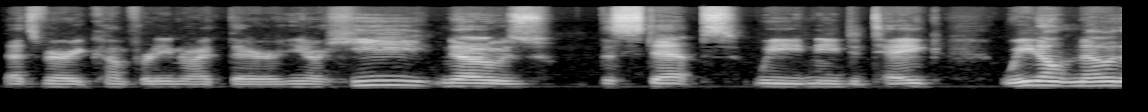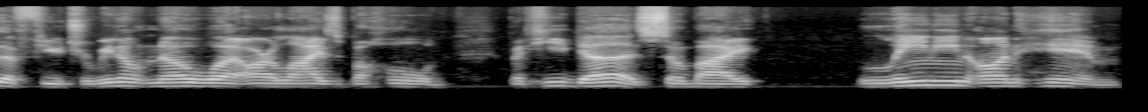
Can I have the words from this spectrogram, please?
That's very comforting right there. You know, He knows the steps we need to take. We don't know the future. We don't know what our lives behold, but He does. So by leaning on Him,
